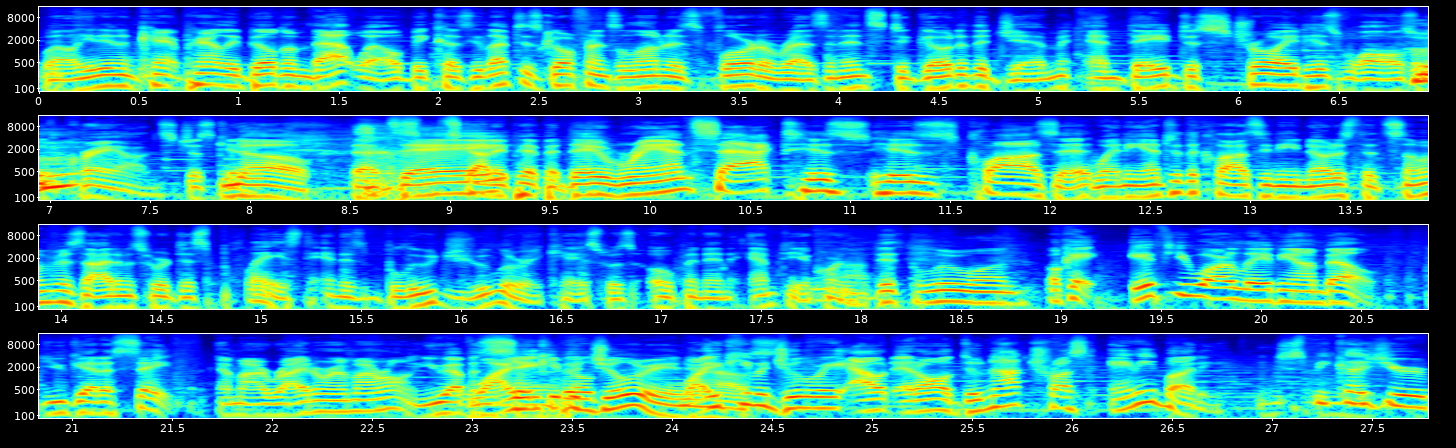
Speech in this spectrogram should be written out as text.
Well, he didn't ca- apparently build them that well because he left his girlfriends alone at his Florida residence to go to the gym, and they destroyed his walls with crayons. Just kidding. No, that's they, Scottie Pippen. They ransacked his his closet. When he entered the closet, he noticed that some of his items were displaced, and his blue jewelry case was open and empty. According to this, Blue one. okay, if you are Le'Veon Bell, you get a safe. Am I right or am I wrong? You have a Why are you safe keeping jewelry in Why your are you keeping house? jewelry out at all? Do not trust anybody. Just because you're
